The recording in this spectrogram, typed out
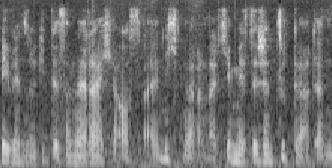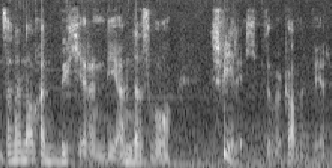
Ebenso gibt es eine reiche Auswahl, nicht nur an alchemistischen Zutaten, sondern auch an Büchern, die anderswo schwierig zu bekommen wären.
